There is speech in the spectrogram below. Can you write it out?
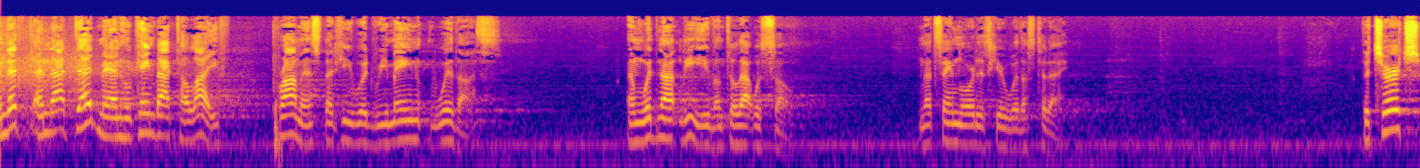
And that, and that dead man who came back to life promised that he would remain with us and would not leave until that was so. And that same Lord is here with us today. The church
